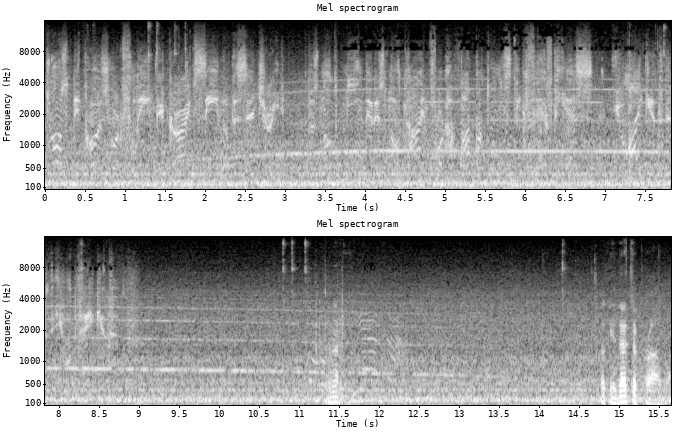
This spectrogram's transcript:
Just because you're fleeing the crime scene of the century does not mean there is no time for opportunistic theft, yes? You like it, you take it. I'm not- Okay, that's a problem.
